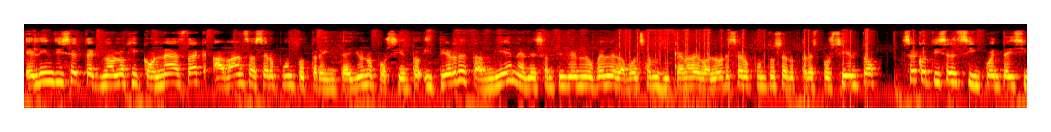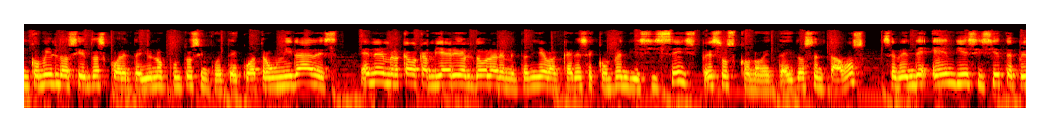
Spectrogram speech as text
el índice tecnológico Nasdaq avanza 0.31% y pierde también el S&P BMW de la Bolsa Mexicana de Valores 0.03%, se cotiza en 55.241.54 unidades. En el mercado cambiario, el dólar en ventanilla bancaria se compra en 16 pesos con 92 centavos, se vende en 17 pesos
